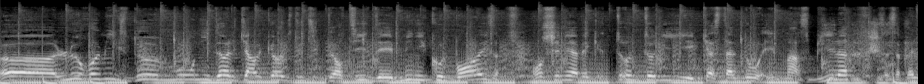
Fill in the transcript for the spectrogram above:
Euh, le remix de mon idole Carl Cox du titre Dirty des Mini Cool Boys enchaîné avec Tony Castaldo et Mars Bill. Ça s'appelle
